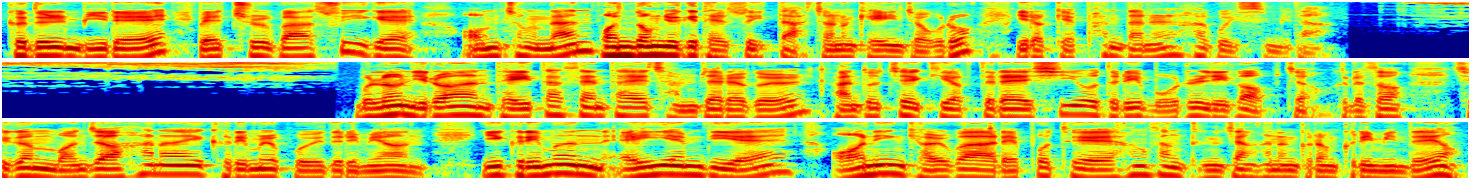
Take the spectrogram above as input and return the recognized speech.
그들 미래의 매출과 수익에 엄청난 원동력이 될 수 있다. 저는 개인적으로 이렇게 판단을 하고 있습니다. 물론 이러한 데이터 센터의 잠재력을 반도체 기업들의 CEO들이 모를 리가 없죠. 그래서 지금 먼저 하나의 그림을 보여드리면 이 그림은 AMD의 어닝 결과 레포트에 항상 등장하는 그런 그림인데요.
